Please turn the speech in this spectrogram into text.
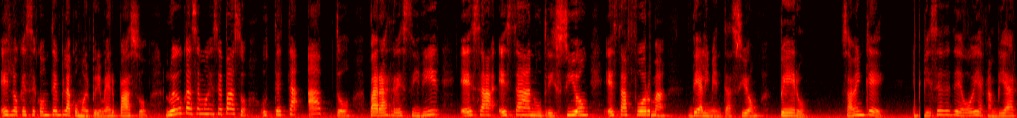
es lo que se contempla como el primer paso. Luego que hacemos ese paso, usted está apto para recibir esa, esa nutrición, esa forma de alimentación. Pero, ¿saben qué? Empiece desde hoy a cambiar.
